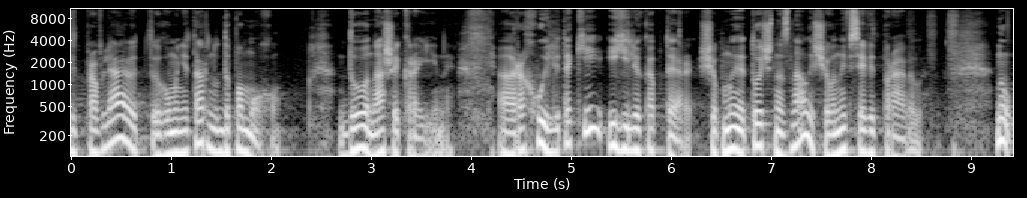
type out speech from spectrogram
відправляють гуманітарну допомогу. До нашої країни. Рахуй літаки і гелікоптери, щоб ми точно знали, що вони все відправили. Ну,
